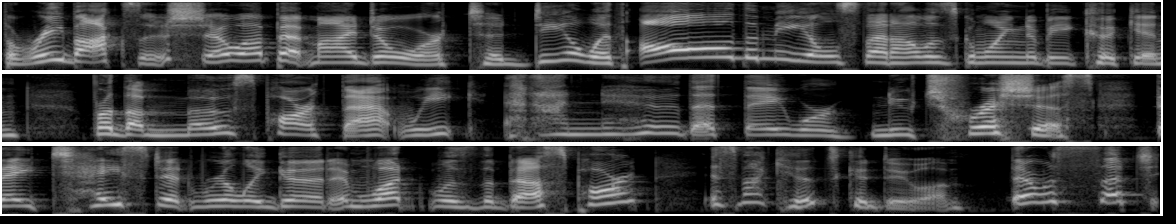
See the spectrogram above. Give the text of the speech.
three boxes show up at my door to deal with all the meals that I was going to be cooking for the most part that week. And I knew that they were nutritious, they tasted really good. And what was the best part is my kids could do them. There was such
